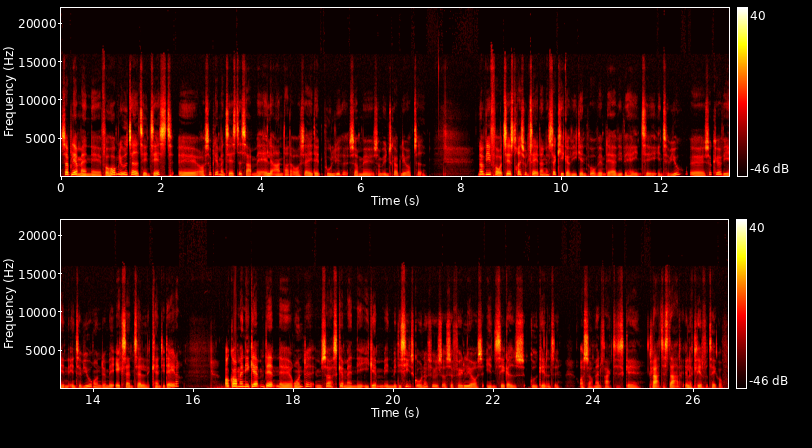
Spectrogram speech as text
Så bliver man øh, forhåbentlig udtaget til en test, øh, og så bliver man testet sammen med alle andre, der også er i den pulje, som, øh, som ønsker at blive optaget. Når vi får testresultaterne, så kigger vi igen på, hvem det er, vi vil have ind til interview. Øh, så kører vi en interviewrunde med x antal kandidater, og går man igennem den øh, runde, så skal man øh, igennem en medicinsk undersøgelse og selvfølgelig også en sikkerhedsgodkendelse. Og så er man faktisk øh, klar til start eller clear for takeoff.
